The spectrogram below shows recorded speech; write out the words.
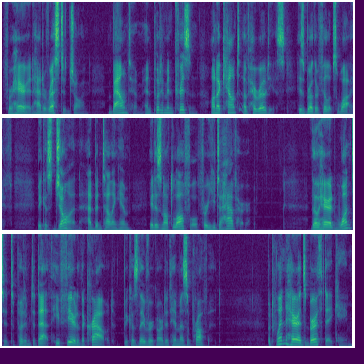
For Herod had arrested John, bound him, and put him in prison on account of Herodias, his brother Philip's wife, because John had been telling him, It is not lawful for you to have her. Though Herod wanted to put him to death, he feared the crowd, because they regarded him as a prophet. But when Herod's birthday came,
